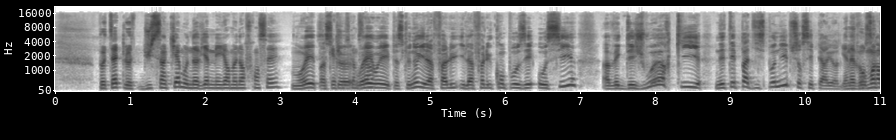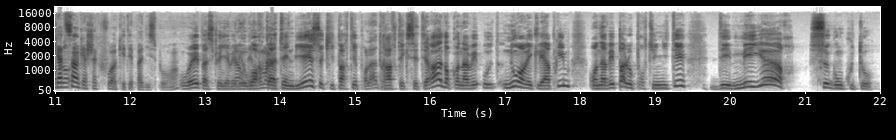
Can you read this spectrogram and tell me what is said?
peut-être le- du cinquième au neuvième meilleur meneur français? Oui, parce que oui, oui, parce que nous, il a fallu, il a fallu composer aussi avec des joueurs qui n'étaient pas disponibles sur ces périodes. Il y en avait au moins se rappelle- 4-5 à chaque fois qui n'étaient pas dispo. hein. Oui, parce qu'il y avait Là, les on est Workout NBA, ceux qui partaient pour la draft, etc. Donc on avait, nous avec les A on n'avait pas l'opportunité des meilleurs second couteaux.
